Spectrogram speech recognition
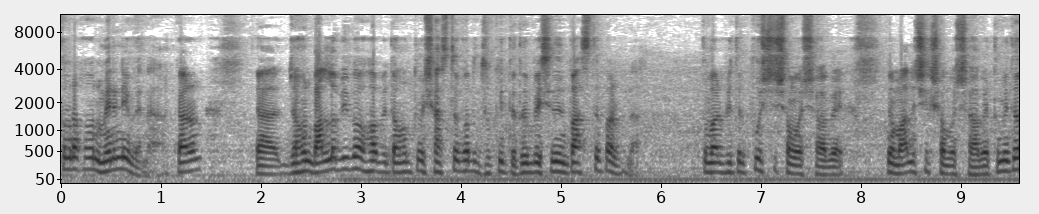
তোমরা কখন মেনে নেবে না। কারণ যখন বাল্য বিবাহ হবে, তখন তুমি স্বাস্থ্যগত ঝুঁকিতে তুমি বেশি দিন বাঁচতে পারবে না। তোমার ভিতরে পুষ্টির সমস্যা হবে, তোমার মানসিক সমস্যা হবে, তুমি তো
